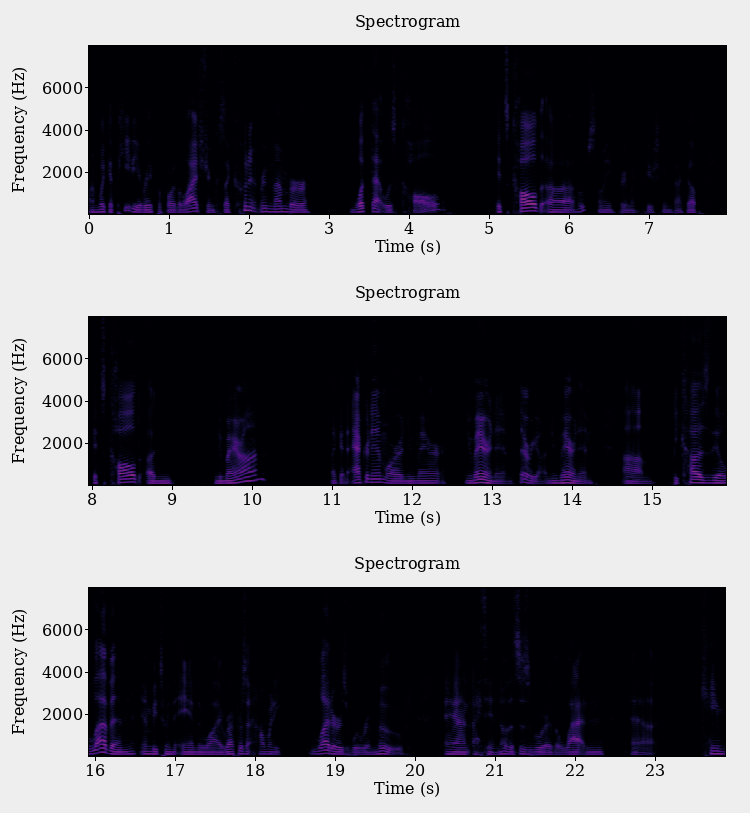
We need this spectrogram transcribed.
on Wikipedia right before the live stream because I couldn't remember what that was called. It's called, uh, oops, let me bring my computer screen back up. It's called a n- numeron, like an acronym or a numer numeronym. There we go, a numeronym. Um, because the 11 in between the A and the Y represent how many letters were removed. And I didn't know this is where the Latin uh, came,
